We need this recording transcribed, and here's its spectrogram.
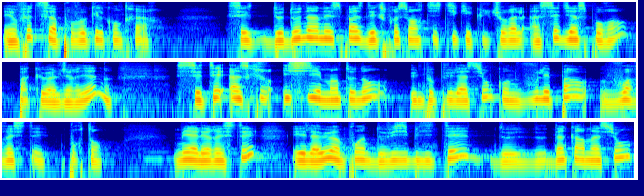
Et en fait, ça a provoqué le contraire. C'est de donner un espace d'expression artistique et culturelle à ces diasporas, pas que algériennes. C'était inscrire ici et maintenant une population qu'on ne voulait pas voir rester, pourtant. Mais elle est restée et elle a eu un point de visibilité, d'incarnation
